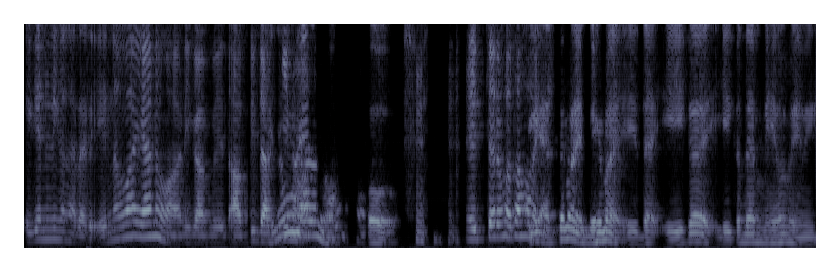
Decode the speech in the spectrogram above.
ඉගෙන නිකන් අර එනවා යනවා. නිකන් මේ අපි දකිනවා. එච්චරම තමයි. ඇත්තමයි. මෙහෙම ඒද ඒක ඒක දැන් මෙහෙම මේ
